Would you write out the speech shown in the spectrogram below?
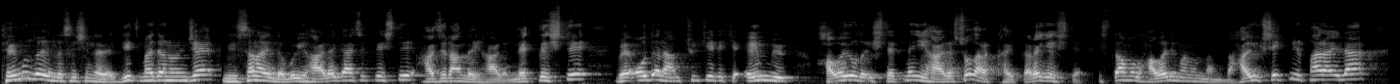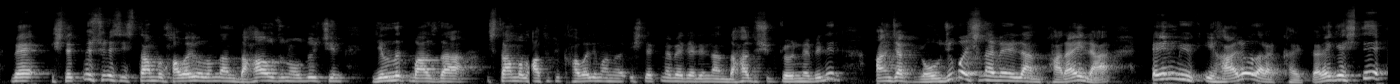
Temmuz ayında seçimlere gitmeden önce Nisan ayında bu ihale gerçekleşti. Haziran'da ihale netleşti ve o dönem Türkiye'deki en büyük havayolu işletme ihalesi olarak kayıtlara geçti. İstanbul Havalimanı'ndan daha yüksek bir parayla ve işletme süresi İstanbul Havayolu'ndan daha uzun olduğu için yıllık bazda İstanbul Atatürk Havalimanı işletme bedelinden daha düşük görünebilir. Ancak yolcu başına verilen parayla en büyük ihale olarak kayıtlara geçti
